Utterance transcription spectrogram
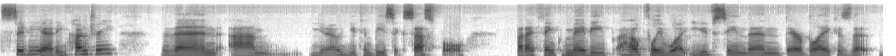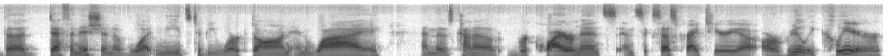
city any country then um, you know you can be successful but i think maybe hopefully what you've seen then there blake is that the definition of what needs to be worked on and why and those kind of requirements and success criteria are really clear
